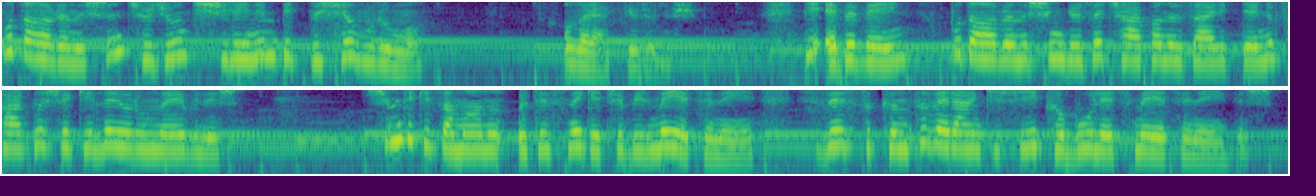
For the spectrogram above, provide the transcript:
bu davranışın çocuğun kişiliğinin bir dışa vurumu olarak görülür. Bir ebeveyn bu davranışın göze çarpan özelliklerini farklı şekilde yorumlayabilir. Şimdiki zamanın ötesine geçebilme yeteneği size sıkıntı veren kişiyi kabul etme yeteneğidir.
